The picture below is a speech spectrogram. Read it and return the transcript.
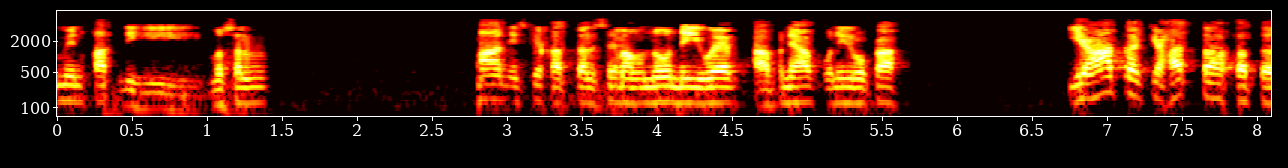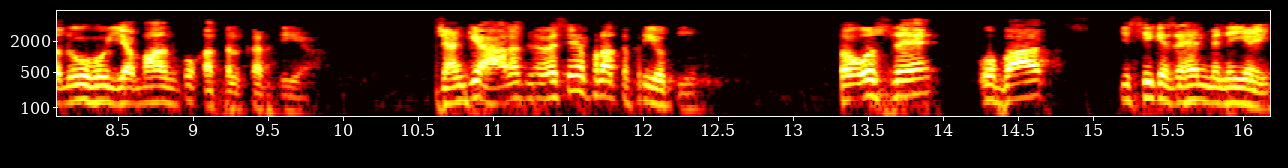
من قتل ہی مسلمان اس کے قتل سے ممنوع نہیں ہوئے، اپنے آپ کو نہیں روکا۔ یہاں تک کہ حتی قتلوہ، یمان کو قتل کر دیا۔ جنگ کی حالت میں ویسے افراتفری ہوتی ہے۔ تو اس نے وہ بات کسی کے ذہن میں نہیں آئی،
